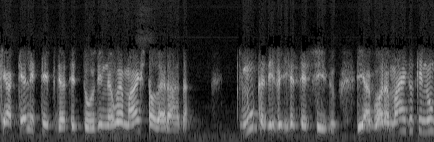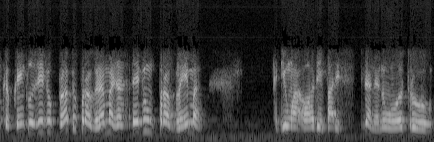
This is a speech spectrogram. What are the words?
que aquele tipo de atitude não é mais tolerada nunca deveria ter sido. E agora mais do que nunca, porque inclusive o próprio programa já teve um problema de uma ordem parecida, né, num outro,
